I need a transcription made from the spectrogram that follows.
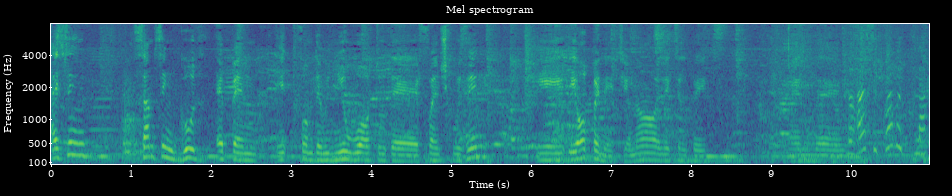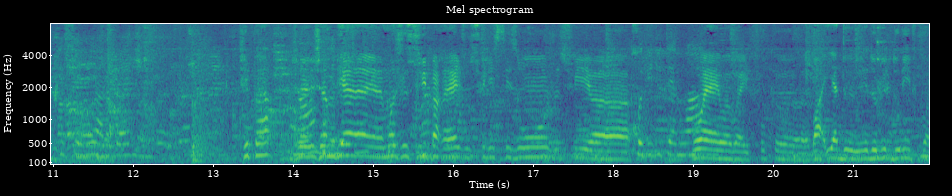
I think something good happened from the new war to the French cuisine. He, he opened it, you know, a little bit, and. Uh, Laura, Je sais pas, Non, j'aime bien, euh, moi je suis pareil, je suis les saisons, je suis... euh, Produit du terroir Ouais, ouais, ouais, il faut que... Bah, il y a de, l'huile d'olive, quoi.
